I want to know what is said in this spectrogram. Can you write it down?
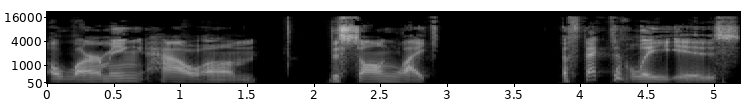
alarming how um this song like effectively is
